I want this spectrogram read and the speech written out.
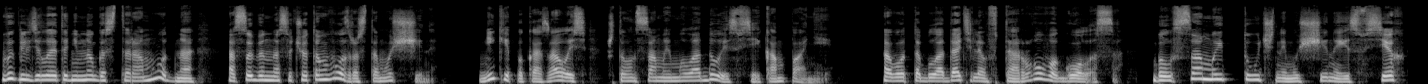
Выглядело это немного старомодно, особенно с учетом возраста мужчины. Нике показалось, что он самый молодой из всей компании. А вот обладателем второго голоса был самый тучный мужчина из всех,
